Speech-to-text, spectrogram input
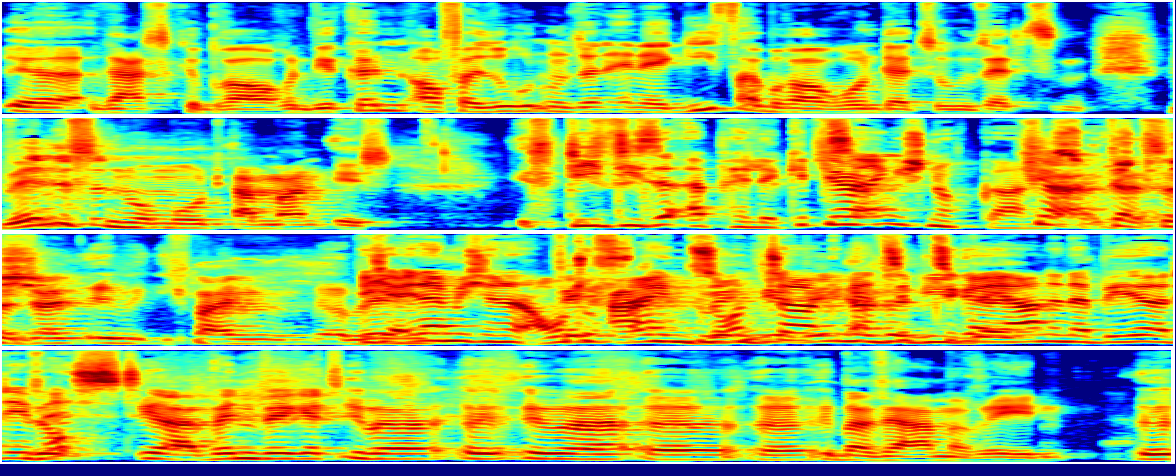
äh, Gas gebrauchen. Wir können auch versuchen, unseren Energieverbrauch runterzusetzen, wenn es nur Mond am Mann ist. Ist, die, diese Appelle gibt es ja, eigentlich noch gar nicht. Ja, so das, das, ich meine, ich erinnere mich an einen autofreien Sonntag wenn, wenn, also in den 70er die, Jahren in der BRD so, West. Ja, wenn wir jetzt über, äh, über, äh, über Wärme reden, äh,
